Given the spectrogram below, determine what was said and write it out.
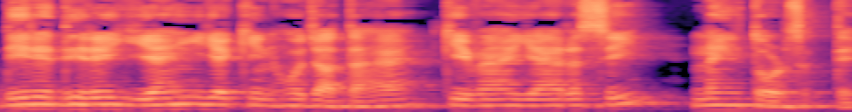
धीरे धीरे यही यकीन हो जाता है कि वह यह रस्सी नहीं तोड़ सकते।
